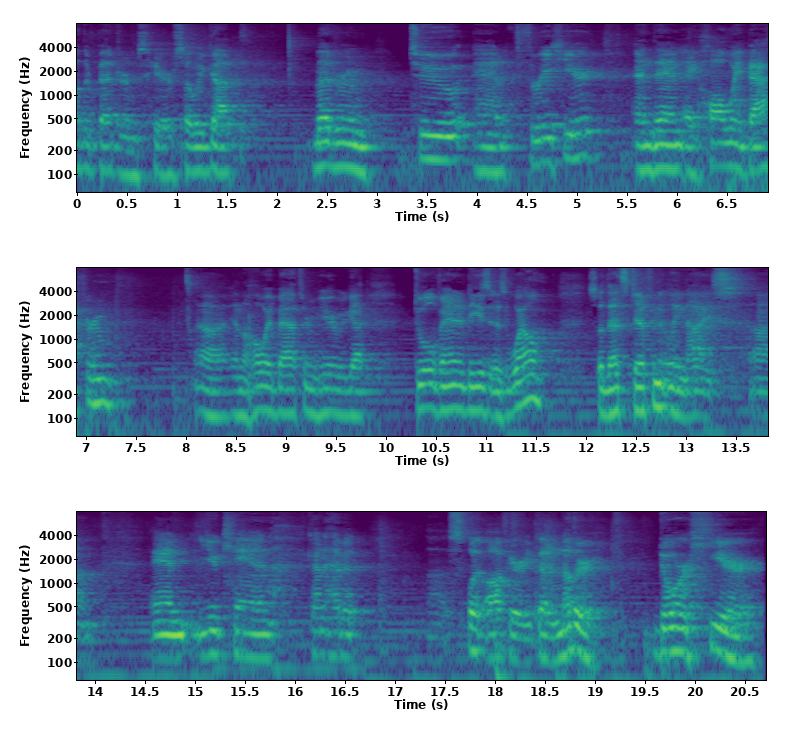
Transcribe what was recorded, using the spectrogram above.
other bedrooms here. So we've got bedroom two and three here, and then a hallway bathroom. Uh, in the hallway bathroom here, we've got dual vanities as well. So that's definitely nice. Um, and you can kind of have it uh, split off here. You've got another door here.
